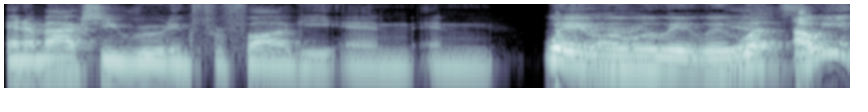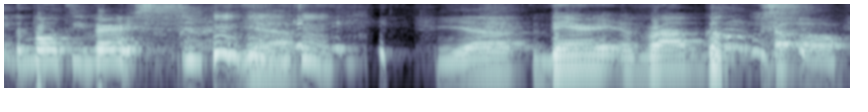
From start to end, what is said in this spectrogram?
and I'm actually rooting for Foggy and and wait, wait, wait, wait, wait. Yes. What? Are we in the multiverse? yeah, yeah. Variant of Rob Gomes. Uh-oh.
